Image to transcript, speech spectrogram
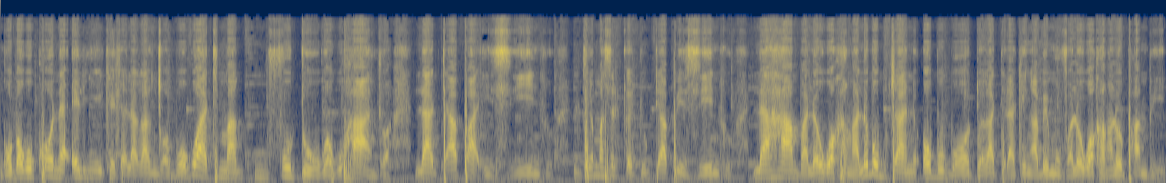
ngoba kukhona elinye ikhehla la kaNgcobo okwathi makufudukwa kuhanjwa latapa izindlu. Lithe maseliqeda ukutapa izindlu lahamba lokwakha ngalobo butshani obubodwa kade lakhe ngabe emuva lokwakha ngalo phambili.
